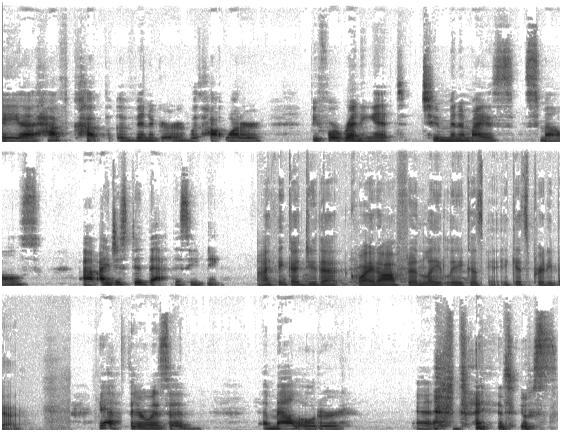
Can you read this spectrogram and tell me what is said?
a, a half cup of vinegar with hot water before running it to minimize smells. Um, I just did that this evening. I think I do that quite often lately because it gets pretty bad. yeah, there was a, a malodor. And it was,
